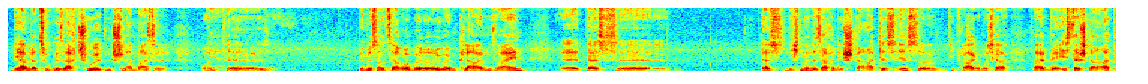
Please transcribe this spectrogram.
wir haben dazu gesagt, Schuldenschlamassel. Und ja. äh, wir müssen uns darüber, darüber im Klaren sein, äh, dass äh, das nicht nur eine Sache des Staates ist, sondern die Frage muss ja sein, wer ist der Staat?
